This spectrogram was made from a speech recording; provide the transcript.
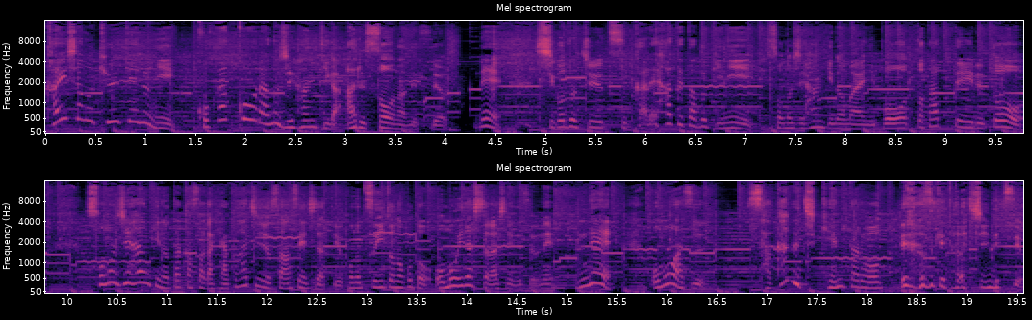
会社の休憩所にコカ・コーラの自販機があるそうなんですよ。で仕事中疲れ果てた時にその自販機の前にぼーっと立っているとその自販機の高さが183センチだっていうこのツイートのことを思い出したらしいんですよね。で思わず坂口健太郎って名付けたらしいんですよ。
